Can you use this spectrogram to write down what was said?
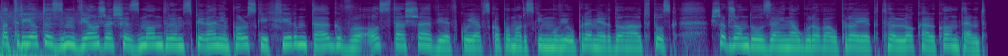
Patriotyzm wiąże się z mądrym wspieraniem polskich firm, tak w Ostaszewie w Kujawsko-Pomorskim mówił premier Donald Tusk. Szef rządu zainaugurował projekt Local Content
